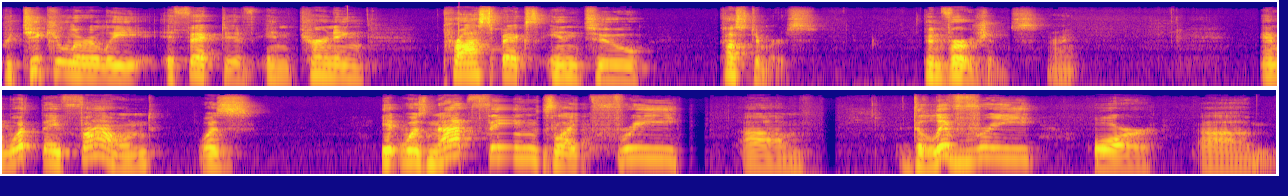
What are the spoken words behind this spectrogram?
particularly effective in turning prospects into customers, conversions, right? And what they found was it was not things like free um, delivery or um,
